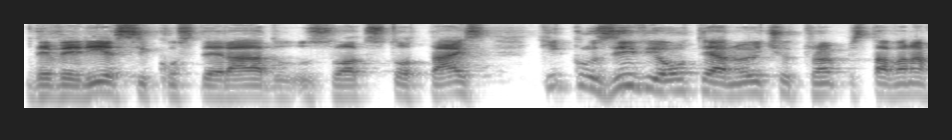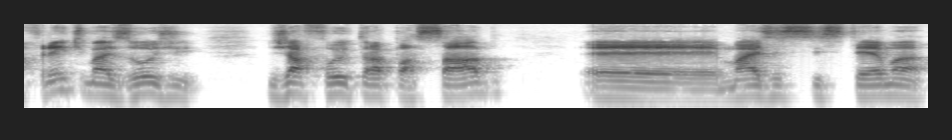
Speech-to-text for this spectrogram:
deveria ser considerado os votos totais, que inclusive ontem à noite o Trump estava na frente, mas hoje já foi ultrapassado. É, mas esse sistema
